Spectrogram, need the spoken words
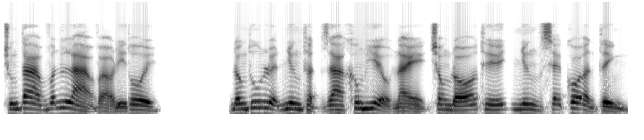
chúng ta vẫn là vào đi thôi. Đồng thu luyện nhưng thật ra không hiểu này trong đó thế nhưng sẽ có ẩn tình,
